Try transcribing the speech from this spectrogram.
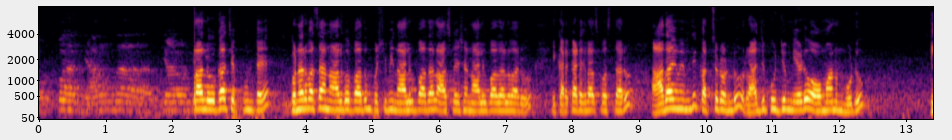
గొప్ప జ్ఞానంగా చెప్పుకుంటే పునర్వస నాలుగో పాదం పుష్మి నాలుగు పాదాలు ఆశ్లేష నాలుగు పాదాల వారు ఈ కర్కాటక రాశికి వస్తారు. ఆదాయం ఎనిమిది ఖర్చు రెండు రాజ్యపూజ్యం ఏడు అవమానం మూడు. ఈ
